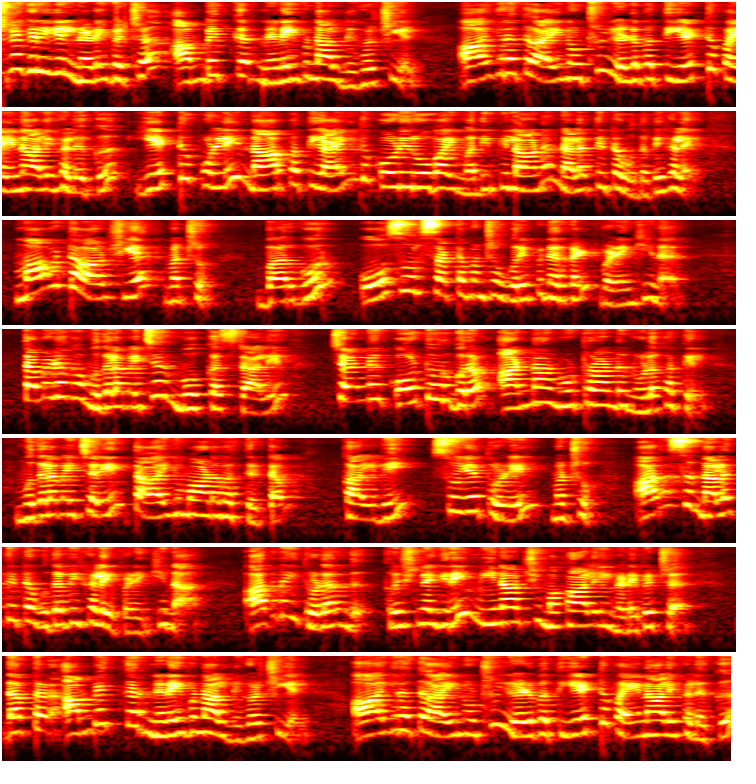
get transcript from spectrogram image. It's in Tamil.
கிருஷ்ணகிரியில் நடைபெற்ற அம்பேத்கர் நினைவு நாள் நிகழ்ச்சியில் ஆயிரத்து ஐநூற்று எழுபத்தி எட்டு பயனாளிகளுக்கு எட்டு புள்ளி நாற்பத்தி ஐந்து கோடி ரூபாய் மதிப்பிலான நலத்திட்ட உதவிகளை மாவட்ட ஆட்சியர் மற்றும் பர்கூர் ஓசூர் சட்டமன்ற உறுப்பினர்கள் வழங்கினர். தமிழக முதலமைச்சர் மு க ஸ்டாலின் சென்னை கோட்டூர்புரம் அண்ணா நூற்றாண்டு நூலகத்தில் முதலமைச்சரின் தாயுமானவர் திட்டம் கல்வி சுயதொழில் மற்றும் அரசு நலத்திட்ட உதவிகளை வழங்கினார். அதனைத் தொடர்ந்து கிருஷ்ணகிரி மீனாட்சி மகாலில் நடைபெற்ற டாக்டர் அம்பேத்கர் நினைவு நாள் நிகழ்ச்சியில் ஆயிரத்து ஐநூற்று எழுபத்தி எட்டு பயனாளிகளுக்கு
